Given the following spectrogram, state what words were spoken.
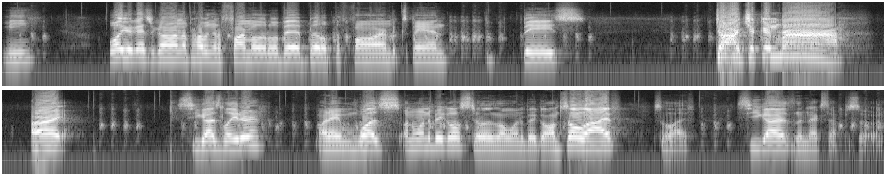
Me. While you guys are gone, I'm probably going to farm a little bit, build up the farm, expand the base. Die, chicken! Alright. See you guys later. My name was Unwanted Bagel, still is Unwanted Bagel. I'm still alive. Still alive. See you guys in the next episode.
